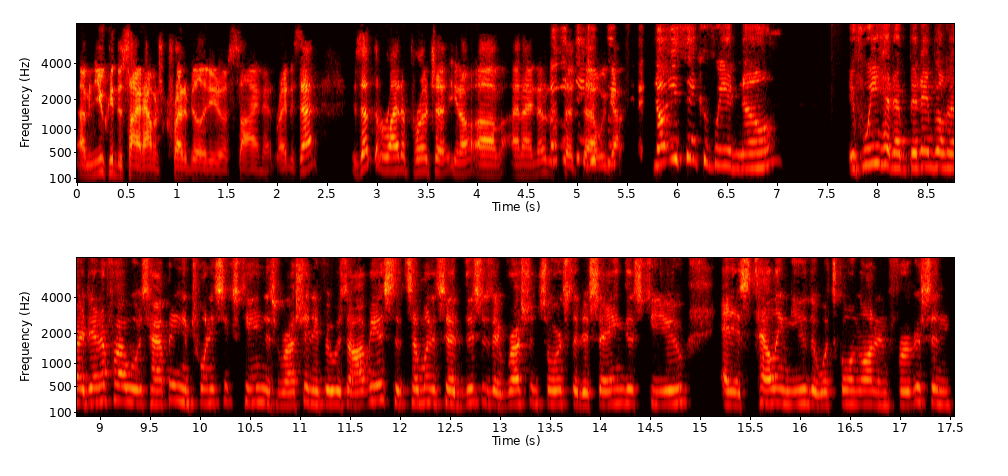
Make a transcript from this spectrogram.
I mean, you can decide how much credibility to assign it, right? Is that is that the right approach? Uh, you know, um, and I noticed that uh, we got. Don't you think if we had known, if we had been able to identify what was happening in 2016 as Russian, if it was obvious that someone had said this is a Russian source that is saying this to you and is telling you that what's going on in Ferguson,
